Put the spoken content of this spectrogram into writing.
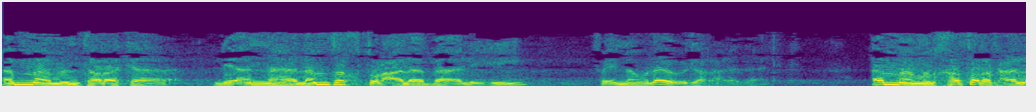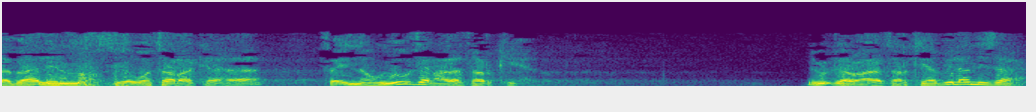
أما من تركها لأنها لم تخطر على باله فإنه لا يؤجر على ذلك. أما من خطرت على باله المعصية وتركها فإنه يؤجر على تركها يؤجر على تركها بلا نزاع.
